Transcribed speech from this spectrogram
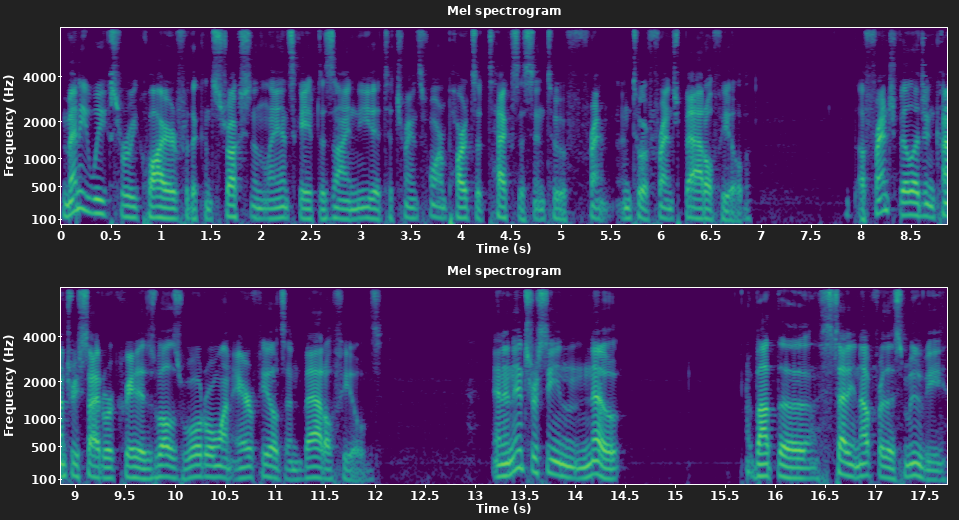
Many weeks were required for the construction and landscape design needed to transform parts of Texas into a, French, into a French battlefield. A French village and countryside were created, as well as World War I airfields and battlefields. And an interesting note about the setting up for this movie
